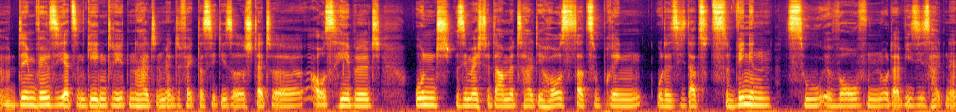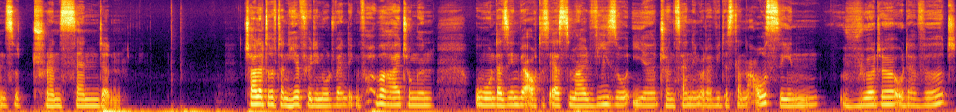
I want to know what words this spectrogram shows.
dem will sie jetzt entgegentreten, halt im Endeffekt, dass sie diese Städte aushebelt und sie möchte damit halt die Hosts dazu bringen oder sie dazu zwingen zu evolven oder wie sie es halt nennt, zu transcenden. Charlotte trifft dann hierfür die notwendigen Vorbereitungen und da sehen wir auch das erste Mal, wie so ihr Transcending oder wie das dann aussehen würde oder wird.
